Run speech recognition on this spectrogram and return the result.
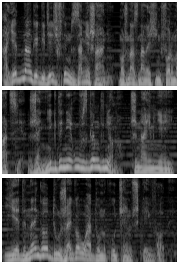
A jednak gdzieś w tym zamieszaniu można znaleźć informację, że nigdy nie uwzględniono przynajmniej jednego dużego ładunku ciężkiej wody.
